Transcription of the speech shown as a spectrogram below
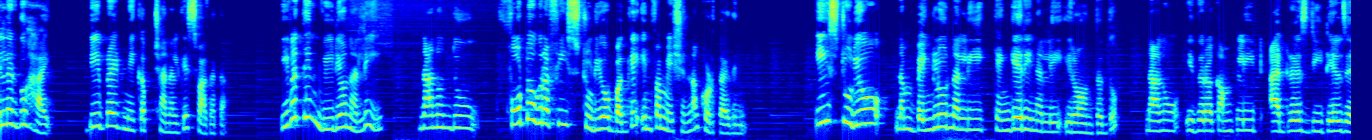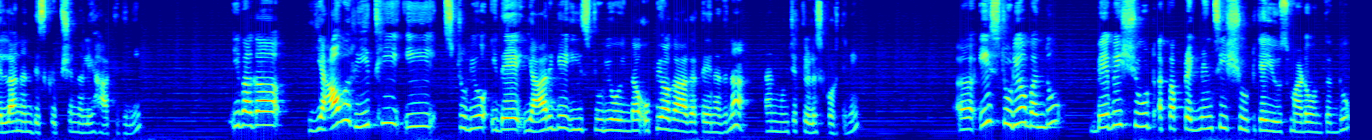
ಎಲ್ಲರಿಗೂ hi. B bride makeup ಚಾನಲ್ಗೆ ಸ್ವಾಗತ. ಇವತ್ತಿನ ವಿಡಿಯೋನಲ್ಲಿ ನಾನೊಂದು ಫೋಟೋಗ್ರಫಿ ಸ್ಟುಡಿಯೋ ಬಗ್ಗೆ ಇನ್ಫಾರ್ಮೇಷನ್ನ ಕೊಡ್ತಾ ಇದ್ದೀನಿ. ಈ ಸ್ಟುಡಿಯೋ ನಮ್ಮ ಬೆಂಗಳೂರಿನಲ್ಲಿ, ಕೆಂಗೇರಿನಲ್ಲಿ ಇರೋವಂಥದ್ದು ನಾನು ಇದರ ಕಂಪ್ಲೀಟ್ ಅಡ್ರೆಸ್, ಡೀಟೇಲ್ಸ್ ಎಲ್ಲ ನನ್ನ ಡಿಸ್ಕ್ರಿಪ್ಷನ್ನಲ್ಲಿ ಹಾಕಿದ್ದೀನಿ. ಇವಾಗ ಯಾವ ರೀತಿ ಈ ಸ್ಟುಡಿಯೋ ಇದೆ, ಯಾರಿಗೆ ಈ ಸ್ಟುಡಿಯೋಯಿಂದ ಉಪಯೋಗ ಆಗತ್ತೆ ಅನ್ನೋದನ್ನ ನಾನು ಮುಂಚೆ ತಿಳಿಸ್ಕೊಡ್ತೀನಿ. ಈ ಸ್ಟುಡಿಯೋ ಬಂದು ಬೇಬಿ ಶೂಟ್ ಅಥವಾ ಪ್ರೆಗ್ನೆನ್ಸಿ ಶೂಟ್ಗೆ ಯೂಸ್ ಮಾಡುವಂಥದ್ದು.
